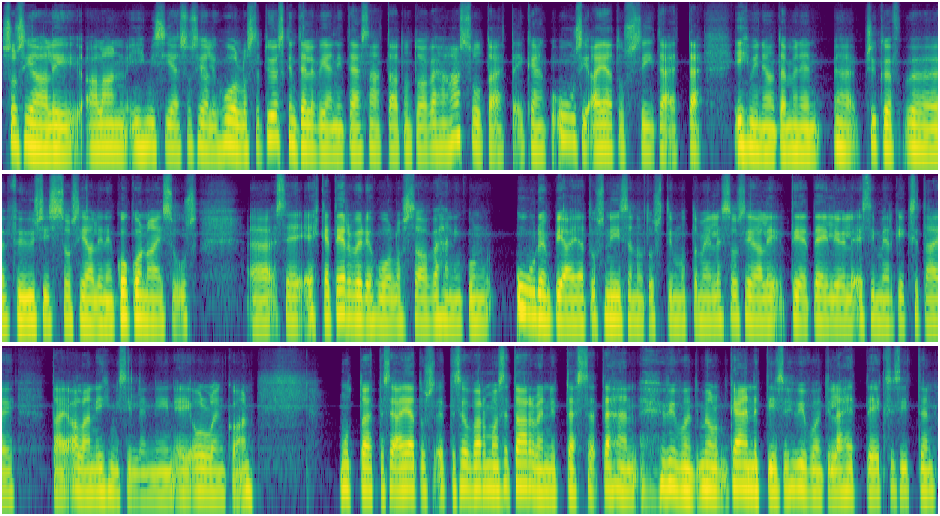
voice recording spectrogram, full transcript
sosiaalialan ihmisiä, sosiaalihuollossa työskenteleviä, niin tämä saattaa tuntua vähän hassulta, että ikään kuin uusi ajatus siitä, että ihminen on tämmöinen psykofyysis, sosiaalinen kokonaisuus. Se ehkä terveydenhuollossa on vähän niin kuin uudempi ajatus niin sanotusti, mutta meille sosiaalitieteilijöille esimerkiksi tai, tai alan ihmisille niin ei ollenkaan. Mutta että se ajatus, että se on varmaan se tarve nyt tässä tähän hyvinvointi, me käännettiin se hyvinvointilähetteeksi sitten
